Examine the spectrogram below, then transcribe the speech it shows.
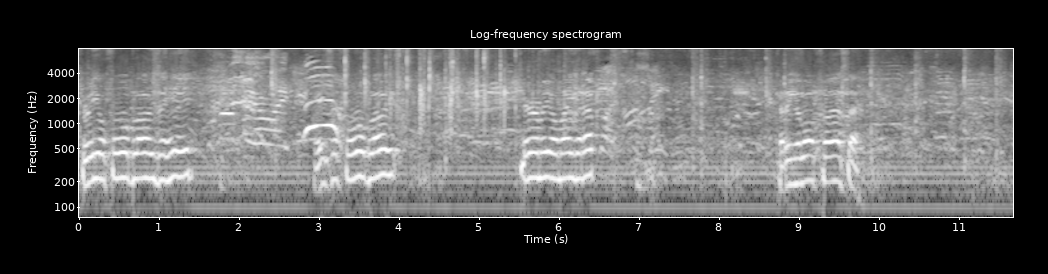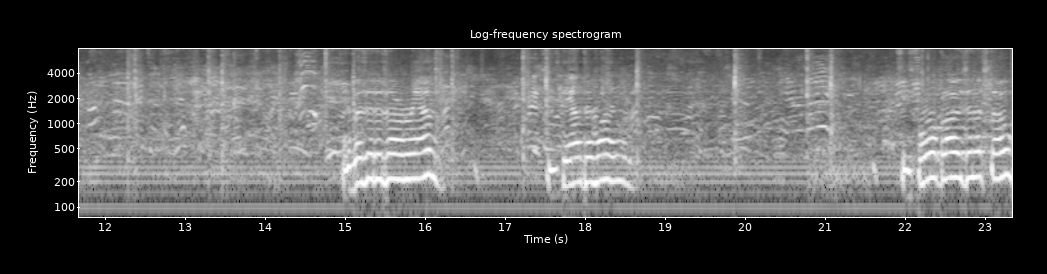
three or four blows ahead. There's the four blow. Jeremy will make it up. Cutting a lot faster. And the visitors are around. She's down to one. She's four blows in it still.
